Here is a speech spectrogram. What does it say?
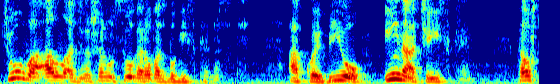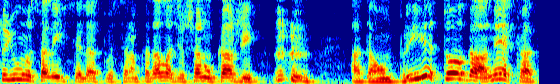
čuva Allah Đelešanu svoga roba zbog iskrenosti. Ako je bio inače iskren, kao što Yunus alaihi salatu wasalam, kada Allah Đelešanu kaže, a da on prije toga nekad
